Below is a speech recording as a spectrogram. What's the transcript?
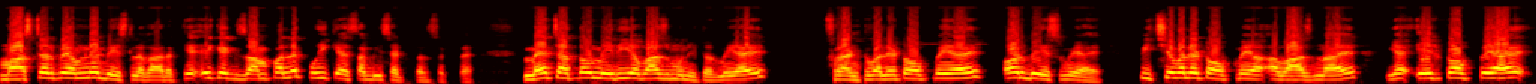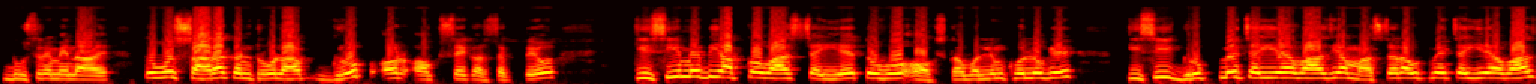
मास्टर पे हमने बेस लगा रखे है। एक एग्ज़ाम्पल है, कोई कैसा भी सेट कर सकता है। मैं चाहता हूँ मेरी आवाज़ मोनिटर में आए फ्रंट वाले टॉप में आए और बेस में आए। पीछे वाले टॉप में आवाज़ ना आए। या एक टॉप पे आए, दूसरे में ना आए तो वो सारा कंट्रोल आप ग्रुप और ऑक्स से कर सकते हो। किसी में भी आपको आवाज़ चाहिए तो वो ऑक्स का वॉल्यूम खोलोगे। किसी ग्रुप में चाहिए आवाज़ या मास्टर आउट में चाहिए आवाज़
